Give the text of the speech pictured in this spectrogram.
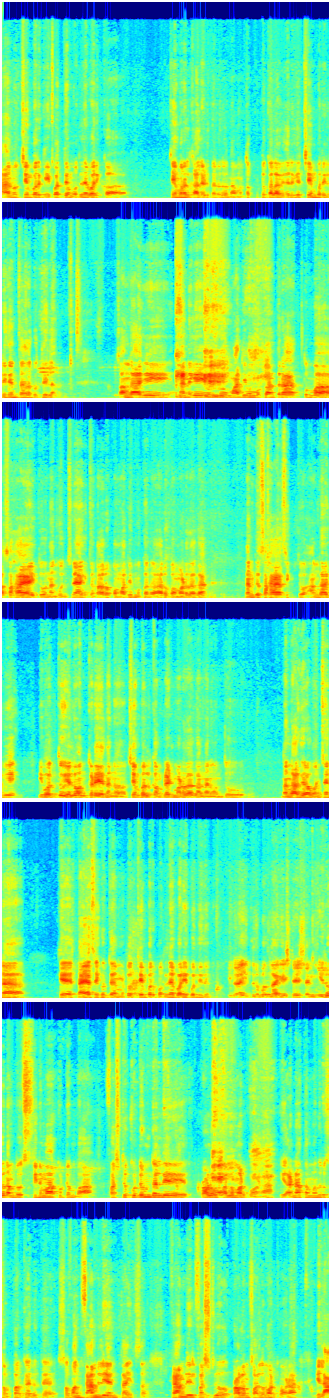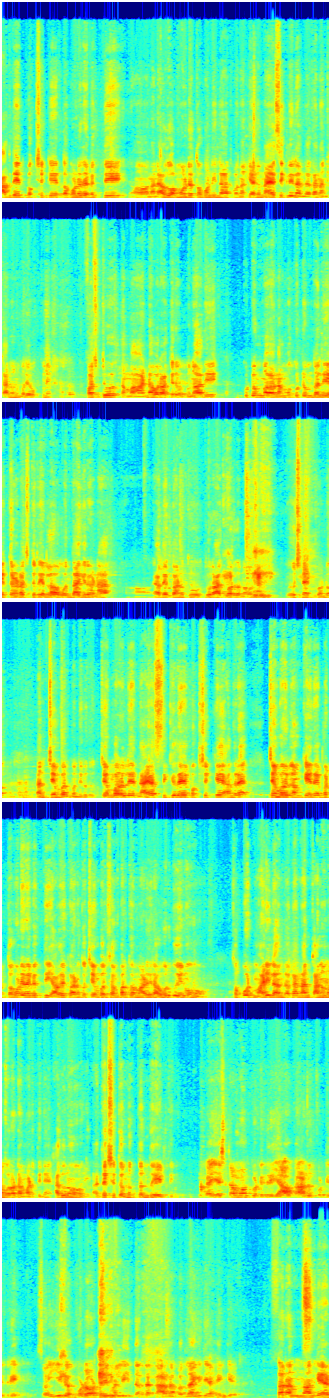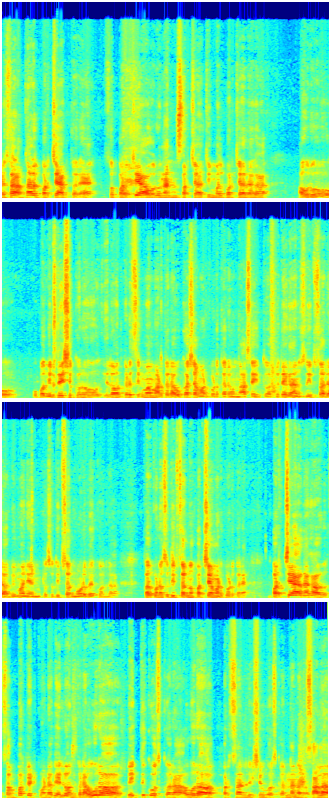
ನಾನು ಚೇಂಬರ್ಗೆ ಇವತ್ತೇ ಮೊದಲನೇ ಬಾರಿ ಕಾ ಚೇಂಬರಲ್ಲಿ ಕಾಲಿಡ್ತಾ ಇರೋದು ನಮ್ಮಂಥ ಪುಟ್ಟು ಕಲಾವಿದರಿಗೆ ಚೇಂಬರ್ ಎಲ್ಲಿದೆ ಅಂತ ಗೊತ್ತಿಲ್ಲ. ಸೊ ಹಂಗಾಗಿ ನನಗೆ ಇವತ್ತು ಮಾಧ್ಯಮ ಮುಖಾಂತರ ತುಂಬ ಸಹಾಯ ಆಯಿತು. ನನಗೆ ವಂಚನೆ ಆಗಿತ್ತು ಅಂತ ಆರೋಪ ಮಾಧ್ಯಮ ಮುಖಾಂತರ ಆರೋಪ ಮಾಡಿದಾಗ ನನಗೆ ಸಹಾಯ ಸಿಕ್ತು. ಹಂಗಾಗಿ ಇವತ್ತು ಎಲ್ಲೋ ಒಂದು ಕಡೆ ನಾನು ಚೇಂಬರ್ ಕಂಪ್ಲೇಂಟ್ ಮಾಡಿದಾಗ ನನಗೊಂದು ನನಗಾಗಿರೋ ವಂಚನೆಗೆ ನ್ಯಾಯ ಸಿಗುತ್ತೆ ಅಂದ್ಬಿಟ್ಟು ಚೇಂಬರ್ ಮೊದಲನೇ ಬಾರಿ ಬಂದಿದ್ದೀನಿ. ಈಗ ಇದ್ರ ಬದಲಾಗಿ ಸ್ಟೇಷನ್ ಇದು ನಮ್ದು ಸಿನಿಮಾ ಕುಟುಂಬ. ಫಸ್ಟ್ ಕುಟುಂಬದಲ್ಲಿ ಪ್ರಾಬ್ಲಮ್ ಸಾಲ್ವ್ ಮಾಡ್ಕೋಣ ಈ ಅಣ್ಣ ತಮ್ಮಂದ್ರು ಸಂಪರ್ಕ ಇರುತ್ತೆ. ಸೊ ಒಂದು ಫ್ಯಾಮಿಲಿ ಅಂತ ಫ್ಯಾಮಿಲಿ ಫಸ್ಟ್ ಪ್ರಾಬ್ಲಮ್ ಸಾಲ್ವ್ ಮಾಡ್ಕೋಣ ಇಲ್ಲಿ ಆಗದೆ ಇದ್ದ ಪಕ್ಷಕ್ಕೆ ತಗೊಂಡಿರೋ ವ್ಯಕ್ತಿ ನಾನು ಯಾವುದು ಅಮೌಂಟ್ ತಗೊಂಡಿಲ್ಲ ಅಥವಾ ನನಗೆ ಯಾರು ನ್ಯಾಯ ಸಿಗ್ಲಿಲ್ಲ ಅಂದಾಗ ನಾನು ಕಾನೂನು ಮೊರೆ ಹೋಗ್ತೀನಿ. ಫಸ್ಟ್ ನಮ್ಮ ಅಣ್ಣವರು ಹಾಕಿರೋ ಬುನಾದಿ ಕುಟುಂಬ ನಮ್ಮ ಕುಟುಂಬದಲ್ಲಿ ಕನ್ನಡ ಚಿತ್ರ ಎಲ್ಲ ಒಂದಾಗಿರೋಣ. ಯಾವುದೇ ಕಾರಣಕ್ಕೂ ದೂರ ಆಗಬಾರ್ದು ಅನ್ನೋ ಒಂದು ಯೋಚನೆ ಇಟ್ಕೊಂಡು ನಾನು ಚೇಂಬರ್ಗೆ ಬಂದಿರೋದು. ಚೇಂಬರಲ್ಲಿ ನ್ಯಾಯ ಸಿಗದೇ ಪಕ್ಷಕ್ಕೆ ಅಂದ್ರೆ ಚೇಂಬರ್ ನಂಬಿಕೆ ಇದೆ ಬಟ್ ತಗೊಂಡಿರೋ ವ್ಯಕ್ತಿ ಯಾವುದೇ ಕಾರಣಕ್ಕೂ ಚೇಂಬರ್ ಸಂಪರ್ಕ ಮಾಡಿದ್ರೆ ಅವ್ರಿಗೂ ಏನು ಸಪೋರ್ಟ್ ಮಾಡಿಲ್ಲ ಅಂದಾಗ ನಾನು ಕಾನೂನು ಹೋರಾಟ ಮಾಡ್ತೀನಿ. ಅದನ್ನು ಅಧ್ಯಕ್ಷ ಗಮನಕ್ಕೆ ತಂದು ಹೇಳ್ತೀನಿ. ಈಗ ಎಷ್ಟು ಅಮೌಂಟ್ ಕೊಟ್ಟಿದ್ರಿ ಯಾವ ಕಾರಣಕ್ಕೆ ಕೊಟ್ಟಿದ್ರಿ? ಸೊ ಈಗ ಕೊಡೋ ಟೈಮಲ್ಲಿ ಅಲ್ಲಿ ಇದ್ದಂತ ಕಾರಣ ಬದಲಾಗಿದೆಯಾ ಹೆಂಗೆ? ಸರ್ ನಾನು ನನಗೆ ಎರಡು ಸಾವಿರದ ಹದಿನಾರಲ್ಲಿ ಪರಿಚಯ ಆಗ್ತಾರೆ. ಸೊ ಪರಿಚಯ ಅವರು ನನ್ನ ಪರಿಚಯ ಜಿಮ್ಮಲ್ಲಿ ಪರಿಚಯ ಆದಾಗ ಅವರು ಒಬ್ಬ ನಿರ್ದೇಶಕರು ಎಲ್ಲ ಒಂದ್ ಕಡೆ ಸಿನಿಮಾ ಮಾಡ್ತಾರೆ, ಅವಕಾಶ ಮಾಡ್ಕೊಡ್ತಾರೆ ಒಂದು ಆಸೆ ಇತ್ತು. ಅದ್ರ ಜೊತೆಗೆ ನಾನು ಸುದೀಪ್ ಸರ್ ಅಭಿಮಾನಿ ಅಂದ್ಬಿಟ್ಟು ಸುದೀಪ್ ಸರ್ ನೋಡಬೇಕು ಅಂದಾಗ ಕರ್ಕೊಂಡು ಸುದೀಪ್ ಸರ್ನ ಪರಿಚಯ ಮಾಡ್ಕೊಡ್ತಾರೆ. ಪರಿಚಯ ಆದಾಗ ಅವ್ರ ಸಂಪರ್ಕ ಇಟ್ಕೊಂಡಾಗ ಎಲ್ಲೋ ಒಂದ್ ಕಡೆ ಅವರ ವ್ಯಕ್ತಿಗೋಸ್ಕರ, ಅವರ ಪರ್ಸನಲ್ ಇಶ್ಯೂಗೋಸ್ಕರ ನನ್ನ ಸಾಲ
